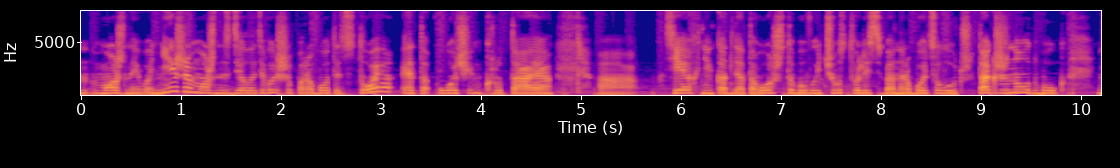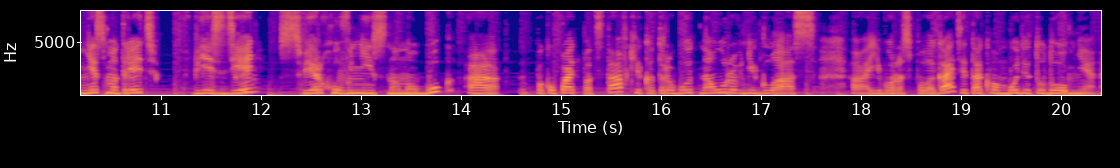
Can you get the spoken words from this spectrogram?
Можно его ниже, можно сделать выше, поработать стоя. Это очень крутая а, техника для того, чтобы вы чувствовали себя на работе лучше. Также ноутбук. Не смотреть весь день сверху вниз на ноутбук, а покупать подставки, которые будут на уровне глаз а, его располагать, и так вам будет удобнее.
